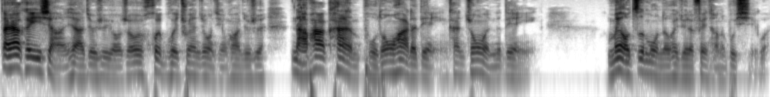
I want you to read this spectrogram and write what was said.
大家可以想一下，就是有时候会不会出现这种情况？就是哪怕看普通话的电影、看中文的电影，没有字幕，你都会觉得非常的不习惯。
